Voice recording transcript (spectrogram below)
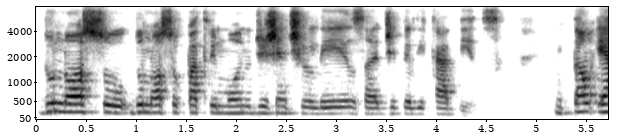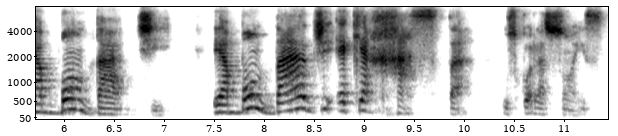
do nosso, do nosso patrimônio de gentileza, de delicadeza. Então, é a bondade, é a bondade é que arrasta os corações.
